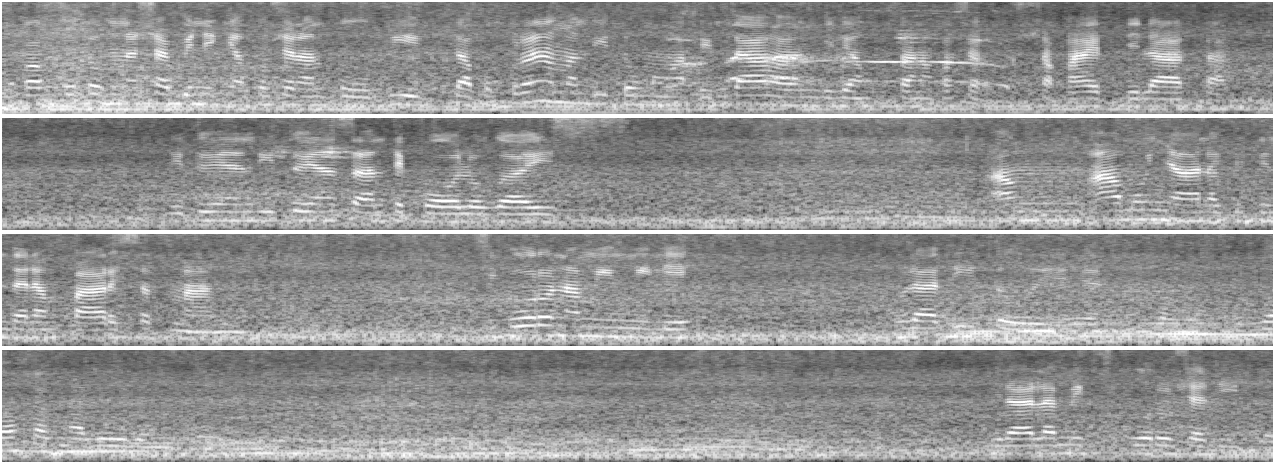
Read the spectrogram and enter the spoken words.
Mukhang gutom na siya. Binigyan ko siya ng tubig. Tapos wala naman dito mga tindahan. Bigyan ko sana kasi sa kahit dilata. Dito yan, dito yan sa Antipolo guys. Ang amo niya nagtitinda ng pares at mami. Siguro namimili. Wala dito eh. Ayan. Basag na lulong ko. Nilalamig siguro siya dito.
